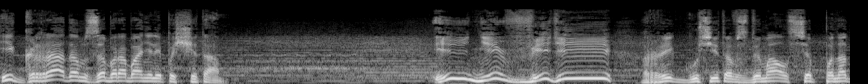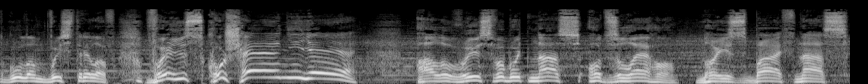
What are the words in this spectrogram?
и градом забарабанили по щитам. «И не введи!» — рык гусита вздымался по надгулам выстрелов. «В искушение!» «Алло, высвободь нас от злего, но избавь нас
